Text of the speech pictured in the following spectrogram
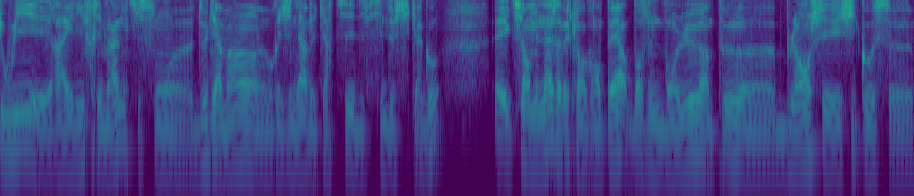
Huey et Riley Freeman, qui sont euh, deux gamins euh, originaires des quartiers difficiles de Chicago, et qui emménagent avec leur grand-père dans une banlieue un peu euh, blanche et chicose, euh,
